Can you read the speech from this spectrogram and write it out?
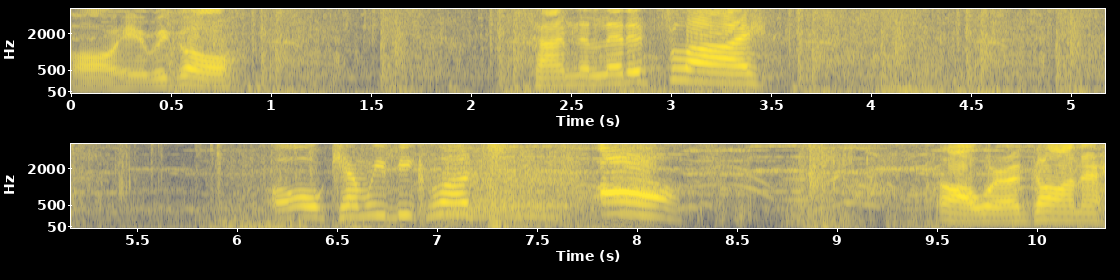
Oh, here we go. Time to let it fly. Oh, can we be clutch? Oh! Oh, we're a goner.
